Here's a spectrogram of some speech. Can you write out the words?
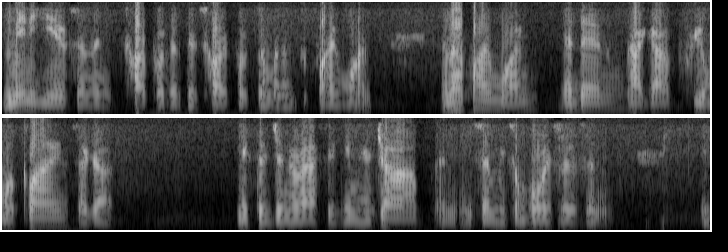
many years, and then it's hard for them. It's hard for some of them to find one, and I find one, and then I got a few more clients. I got Mr. Generosity give me a job, and he sent me some horses, and he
